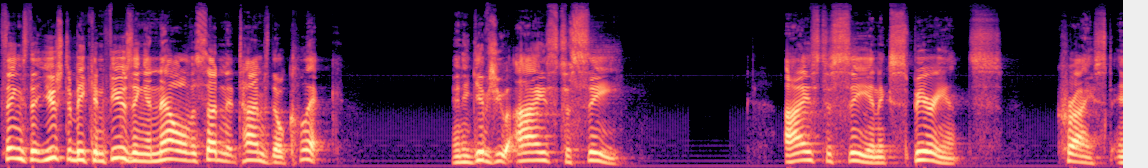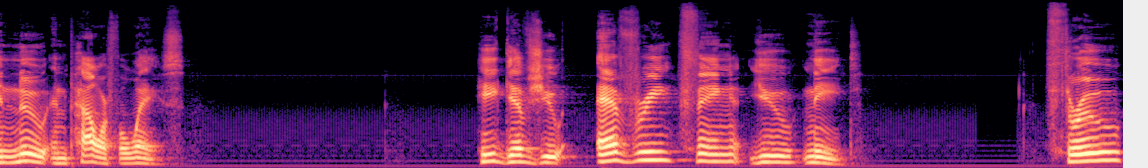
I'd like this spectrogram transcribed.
things that used to be confusing, and now all of a sudden at times they'll click. And He gives you eyes to see. Eyes to see and experience Christ in new and powerful ways. He gives you everything you need through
